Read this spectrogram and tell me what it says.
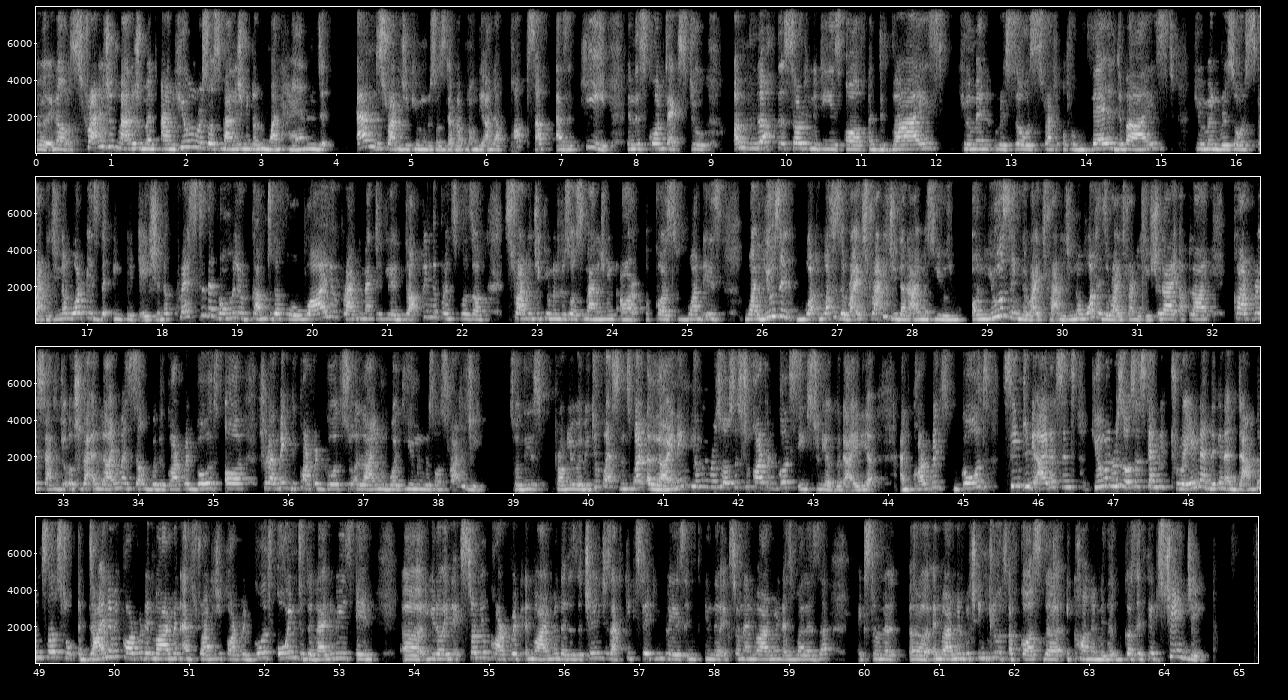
uh, you know strategic management and human resource management on one hand and the strategic human resource development on the other pops up as a key in this context to unlock the certainties of a devised human resource strategy of a well devised human resource strategy. Now, what is the implication? The question that normally would come to the fore while you're pragmatically adopting the principles of strategic human resource management are, of course, one is while using what, what is the right strategy that I must use on using the right strategy. Now, what is the right strategy? Should I apply corporate strategy or should I align myself with the corporate goals or should I make the corporate goals to align with human resource strategy? So these probably will be two questions, but aligning human resources to corporate goals seems to be a good idea. And corporate goals seem to be either since human resources can be trained and they can adapt themselves to a dynamic corporate environment and strategic corporate goals owing to the values in, uh, you know, in external corporate environment, that is the changes that keeps taking place in, in the external environment as well as the external uh, environment, which includes, of course, the economy, the, because it keeps changing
